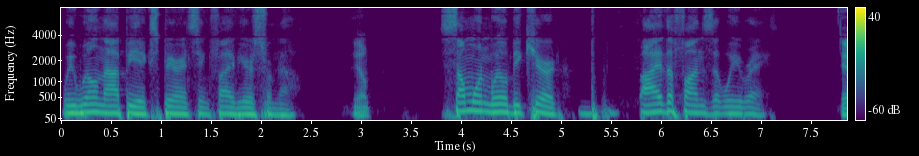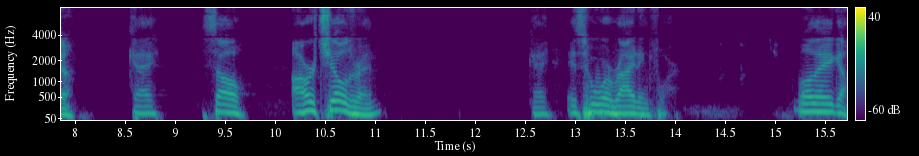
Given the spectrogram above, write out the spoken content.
we will not be experiencing 5 years from now. Yep. Someone will be cured by the funds that we raise. Yeah. Okay. So our children, okay, is who we're riding for. Well, there you go.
